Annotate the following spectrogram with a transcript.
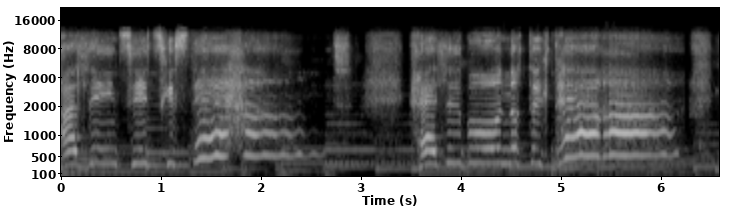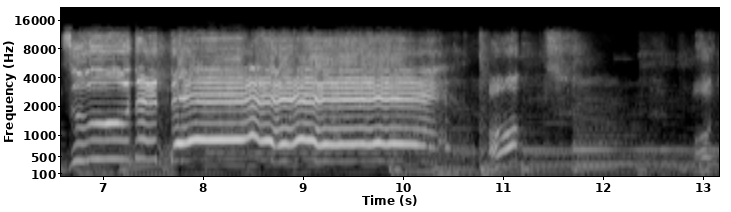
хамт талын цэцгэстэй хамт талбуу нутагтайгаа зүудлээ От бож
